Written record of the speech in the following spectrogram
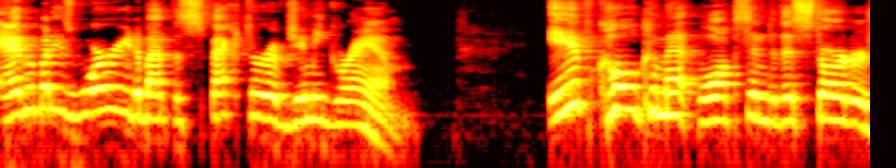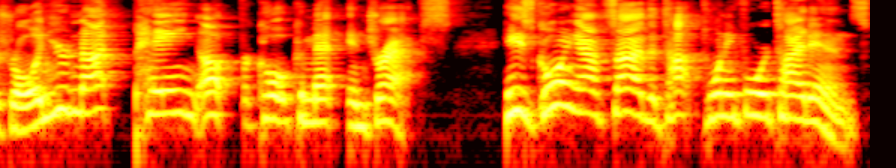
everybody's worried about the specter of Jimmy Graham. If Cole Kmet walks into this starter's role, and you're not paying up for Cole Kmet in drafts, he's going outside the top 24 tight ends.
